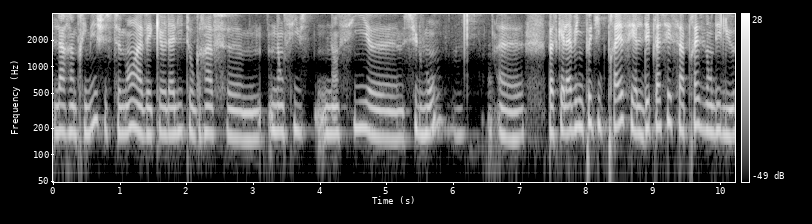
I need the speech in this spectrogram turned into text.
l'art imprimé justement avec euh, la lithographe euh, Nancy, Nancy euh, Sulmon. Euh, parce qu'elle avait une petite presse et elle déplaçait sa presse dans des lieux.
